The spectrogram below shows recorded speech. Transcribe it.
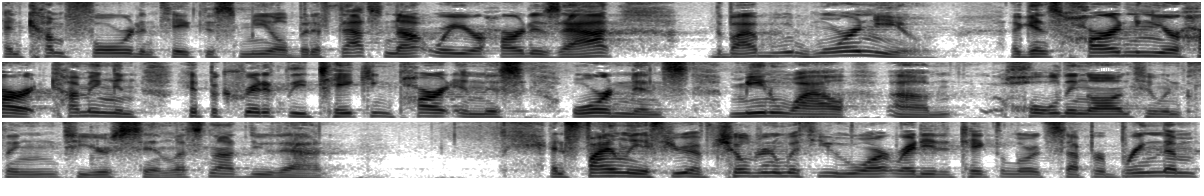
and come forward and take this meal. But if that's not where your heart is at, the Bible would warn you against hardening your heart, coming and hypocritically taking part in this ordinance, meanwhile um, holding on to and clinging to your sin. Let's not do that. And finally, if you have children with you who aren't ready to take the Lord's Supper, bring them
